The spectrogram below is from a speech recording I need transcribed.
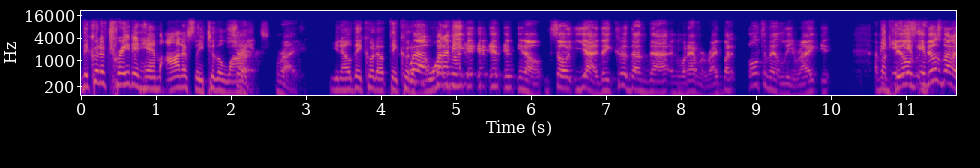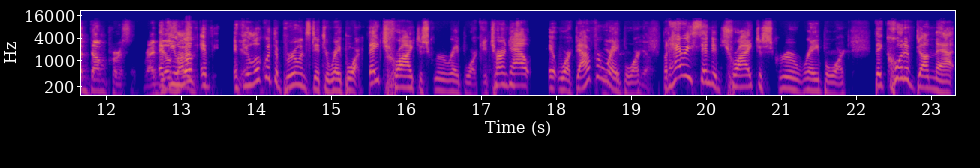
they could have traded him honestly to the Sure. Lions. Right. You know, they could have, they could have. Well, but I mean, 100 in, in, in, you know, so yeah, they could have done that and whatever, right? But ultimately, right? It, I mean, Look, Bill's if- if- Bill's not a dumb person, right? if Bill's you not look, a, if if you look what the Bruins did to Ray Bourque, they tried to screw Ray Bourque. It turned out it worked out for Yeah, Ray Bourque, yeah. but Harry Sinden tried to screw Ray Bourque. They could have done that.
